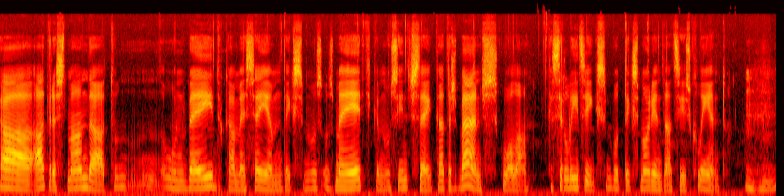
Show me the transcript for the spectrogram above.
kā atrast mandātu un veidu, kā mēs ejam teiksim, uz, uz mērķi, ka mums interesē katrs bērns skolā, kas ir līdzīgs būt teiksim, orientācijas klientu. Mm -hmm.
